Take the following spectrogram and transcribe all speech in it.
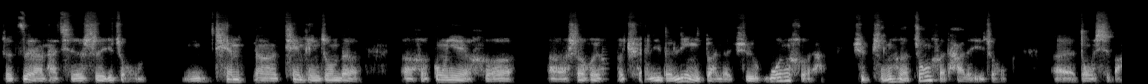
这自然它其实是一种，嗯，天，嗯，天平中的，呃，和工业和呃社会和权力的另一端的去温和它，去平和中和它的一种，呃，东西吧。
